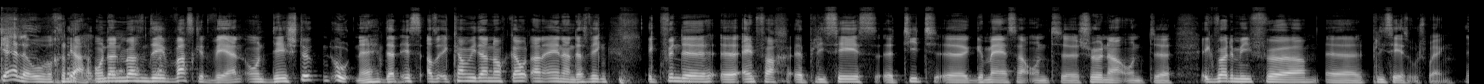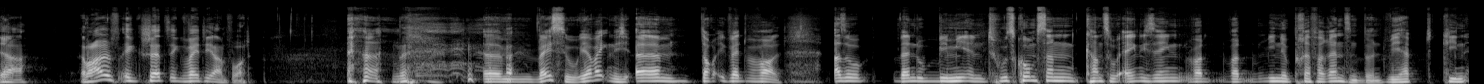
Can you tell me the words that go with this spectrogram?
Geile Oberchen. Ja, und dann müssen die wasket werden und die stücken gut, ne? Das ist, also ich kann mich da noch gut an erinnern. Deswegen, ich finde äh, einfach äh, Plissés äh, Tit äh, gemäßer und äh, schöner und äh, ich würde mich für äh, Plissés ursprechen. Ja. Ralf, ich schätze, ich weiß die Antwort. ähm, weißt du, ja, weiß ich nicht. Ähm, doch, ich werde Wahl. Also, wenn du bei mir in Hus kommst, dann kannst du eigentlich sehen, was meine Präferenzen sind. Wir habt kein,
